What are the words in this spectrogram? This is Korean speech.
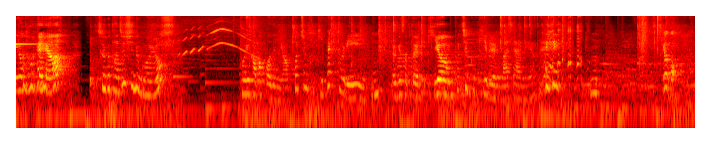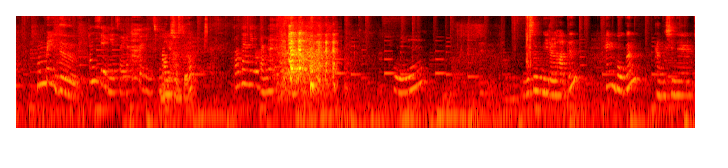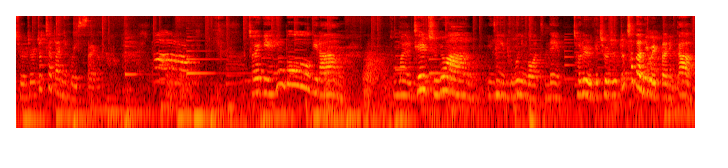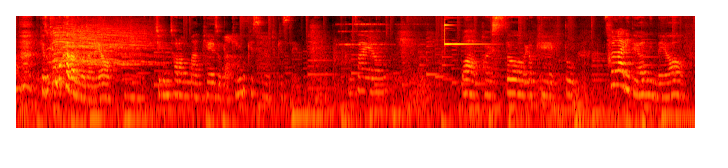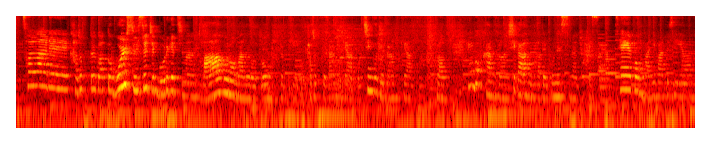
이거 뭐예요? 저 이거 다 주시는 거예요? 거기 가봤거든요. Fortune Cookie Factory. 여기서 또 이렇게 귀여운 fortune 쿠키를 맞이하네요. 음. 요거 홈메이드 한식이 저희가 특별히 준비해서 만드셨어요? 떠다니고 만든 오. 무슨 일을 하든 행복은 당신을 졸졸 쫓아다니고 있어요. 저에게 행복이랑 정말 제일 중요한 인생의 부분인 것 같은데 저를 이렇게 졸졸 쫓아다니고 있다니까 계속 행복하다는 거잖아요. 음, 지금처럼만 계속 이렇게 행복했으면 좋겠어요. 감사해요. 와 벌써 이렇게 또 설날이 되었는데요. 설날에 가족들과 또 모일 수 있을지 모르겠지만 마음으로만으로도 이렇게 가족들과 함께하고 친구들과 함께하고 그런 행복한 그런 시간 다들 보냈으면 좋겠어요. 새해 복 많이 받으세요.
